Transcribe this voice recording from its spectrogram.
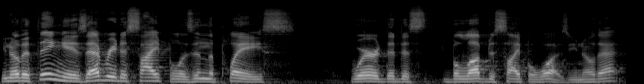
You know, the thing is, every disciple is in the place where the dis- beloved disciple was. You know that?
